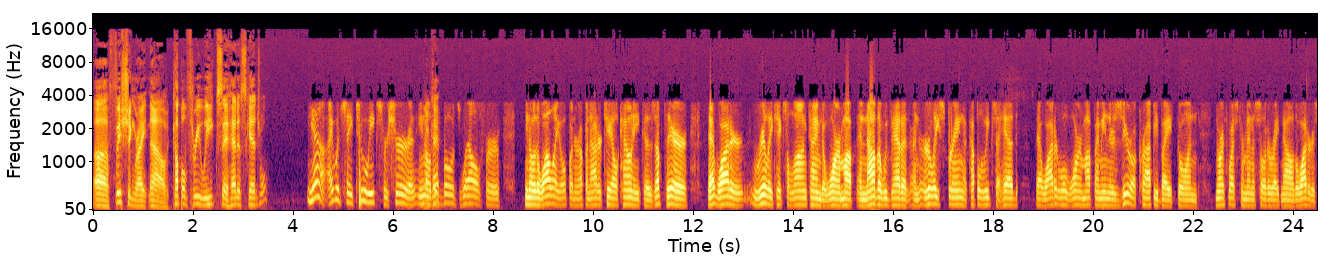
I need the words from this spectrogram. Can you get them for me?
uh, fishing right now? A couple, three weeks ahead of schedule? Yeah, I would say two weeks for sure. You know, okay. that bodes well for, you know, the walleye opener up in Otter Tail County because up there, that water really takes a long time to warm up. And now that we've had a, an early spring, a couple of weeks ahead, that water will warm up. I mean, there's zero crappie bite going – northwestern Minnesota right now. The water is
